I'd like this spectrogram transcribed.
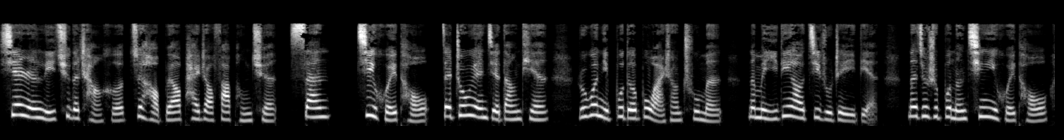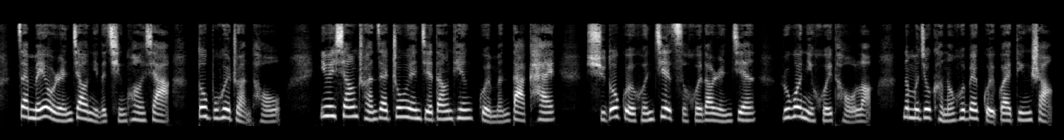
先人离去的场合，最好不要拍照发朋友圈。三。忌回头，在中元节当天，如果你不得不晚上出门，那么一定要记住这一点，那就是不能轻易回头，在没有人叫你的情况下都不会转头，因为相传在中元节当天鬼门大开，许多鬼魂借此回到人间。如果你回头了，那么就可能会被鬼怪盯上；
